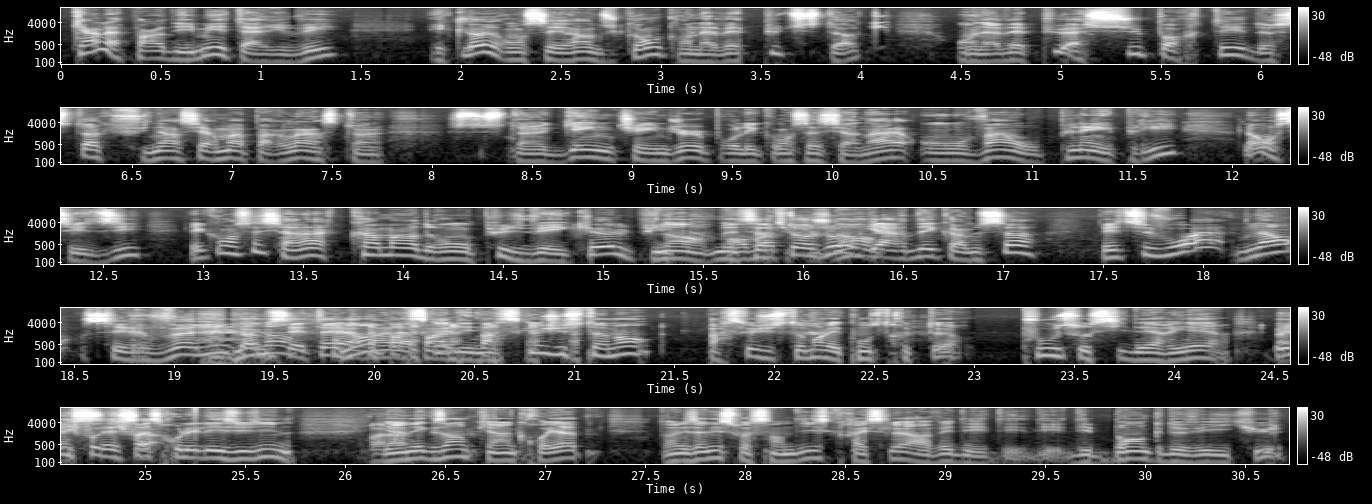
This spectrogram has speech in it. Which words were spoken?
quand la pandémie est arrivée, et que là, on s'est rendu compte qu'on n'avait plus de stock, on n'avait plus à supporter de stock financièrement parlant. C'est un, c'est un game changer pour les concessionnaires. On vend au plein prix. Là, on s'est dit, les concessionnaires commanderont plus de véhicules, puis Non, mais on ça, va tu- toujours non. garder comme ça. Mais tu vois, non, c'est revenu Non, comme non, c'était non, avant la parce que, pandémie. parce que justement, parce que justement les constructeurs poussent aussi derrière. Ben, il faut qu'ils fassent rouler les usines. Voilà. Il y a un exemple qui est incroyable. Dans les années 70, Chrysler avait des, des, des, des banques de véhicules.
